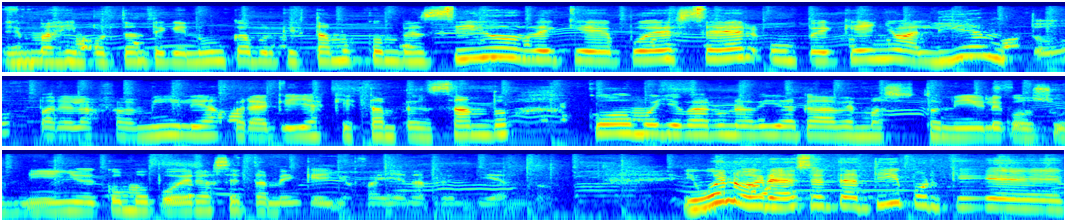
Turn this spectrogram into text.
es más importante que nunca porque estamos convencidos de que puede ser un pequeño aliento para las familias, para aquellas que están pensando cómo llevar una vida cada vez más sostenible con sus niños y cómo poder hacer también que ellos vayan aprendiendo. Y bueno, agradecerte a ti porque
